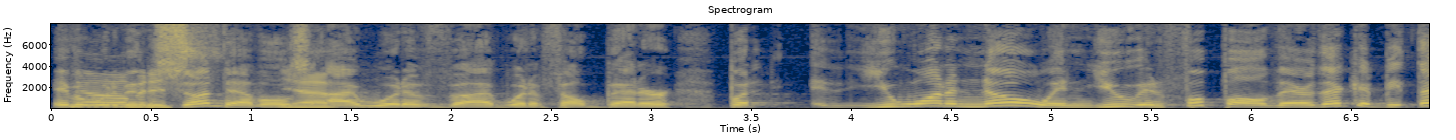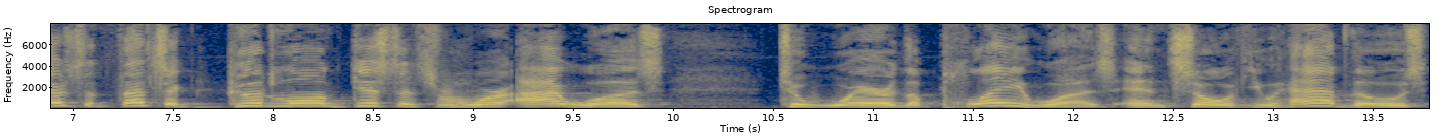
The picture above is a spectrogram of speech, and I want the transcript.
it no, would have been the Sun Devils, yeah. I would have uh, would have felt better. But you want to know, and you in football, there there could be there's a, that's a good long distance from where I was to where the play was. And so if you have those,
